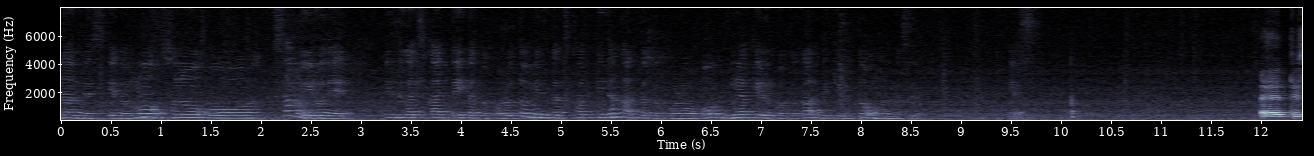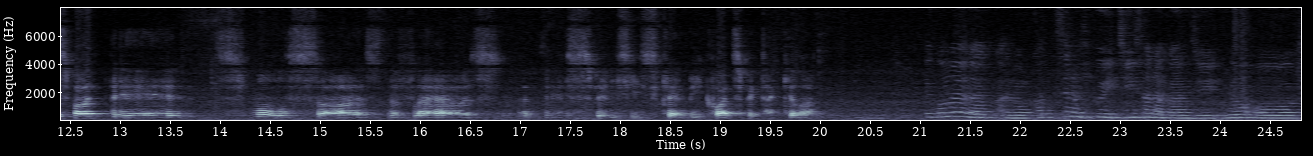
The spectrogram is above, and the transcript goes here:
なんですけども、その草の色で水が浸かっていたところと水が浸かっていなかったところを見分けることができると思います。Yes. And despite their small size, the flowers of this species can be quite spectacular. でこのようなあのか背の低い小さな感じのお植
